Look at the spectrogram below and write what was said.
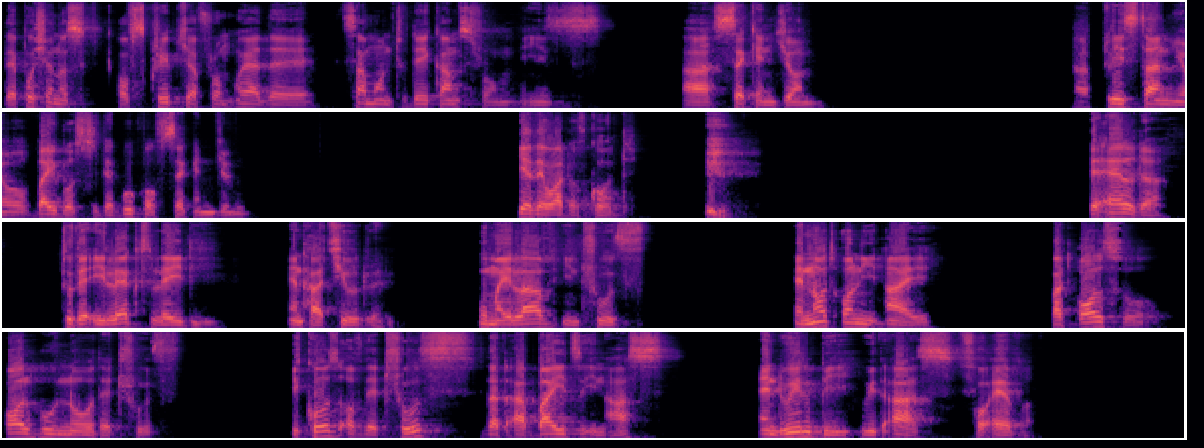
the portion of, of scripture from where the sermon today comes from is uh, Second John. Uh, please turn your Bibles to the book of Second John. Hear the word of God. the elder to the elect lady and her children, whom I love in truth, and not only I, but also all who know the truth, because of the truth that abides in us and will be with us forever.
